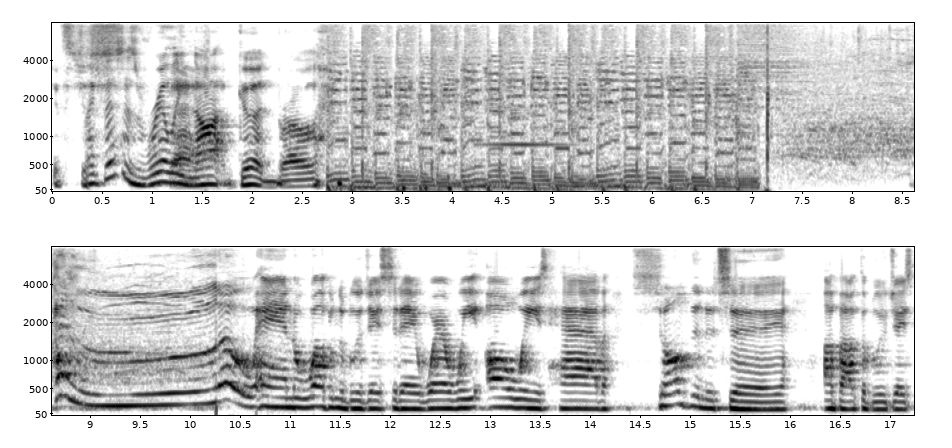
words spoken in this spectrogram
It's just like this is really bad. not good, bro. welcome to Blue Jays today, where we always have something to say about the Blue Jays,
